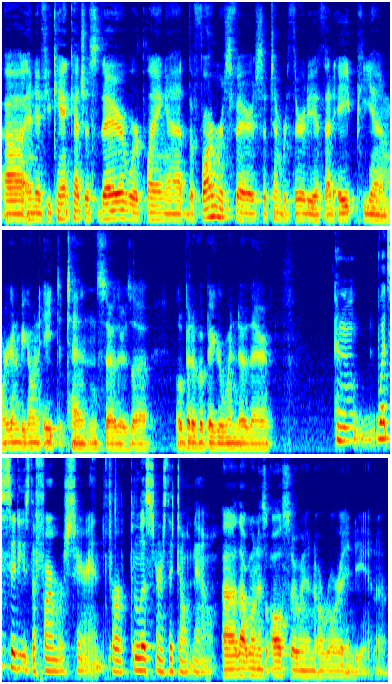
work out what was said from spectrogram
Uh, and if you can't catch us there, we're playing at the Farmers Fair September 30th at 8 p.m. We're going to be going 8 to 10, so there's a little bit of a bigger window there. And what city is the Farmers Fair in for listeners that don't know? Uh, that one is also in Aurora, Indiana.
